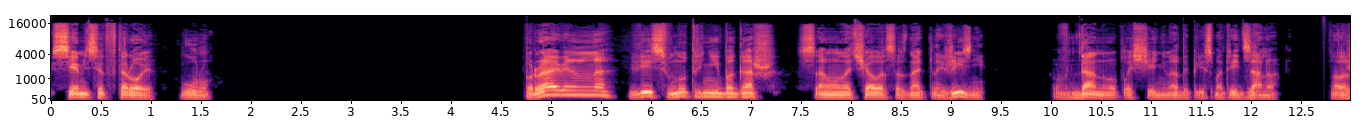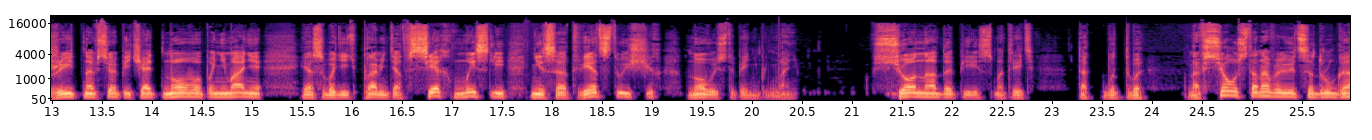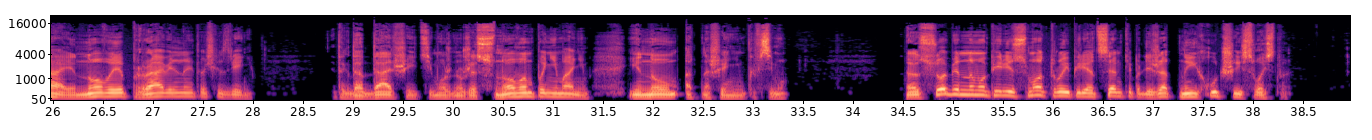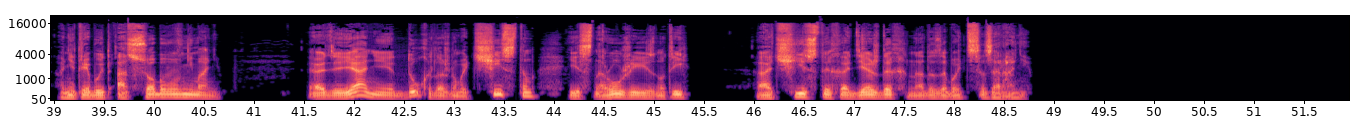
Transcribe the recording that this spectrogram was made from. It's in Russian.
72. Гуру. Правильно, весь внутренний багаж с самого начала сознательной жизни в данном воплощении надо пересмотреть заново, наложить на все печать нового понимания и освободить память от всех мыслей, не соответствующих новой ступени понимания. Все надо пересмотреть, так будто бы на все устанавливается другая, новая, правильная точка зрения. И тогда дальше идти можно уже с новым пониманием и новым отношением ко всему. Особенному пересмотру и переоценке подлежат наихудшие свойства. Они требуют особого внимания. Одеяние духа должно быть чистым и снаружи, и изнутри. О чистых одеждах надо заботиться заранее.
